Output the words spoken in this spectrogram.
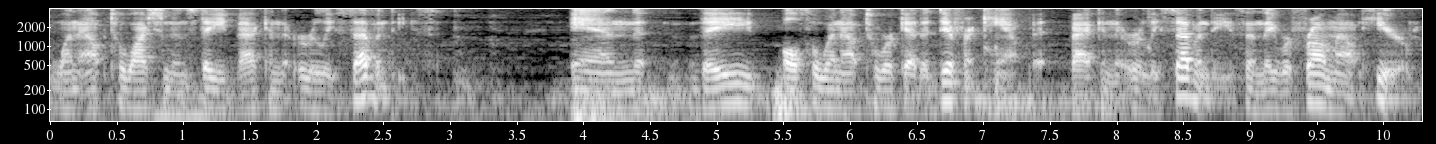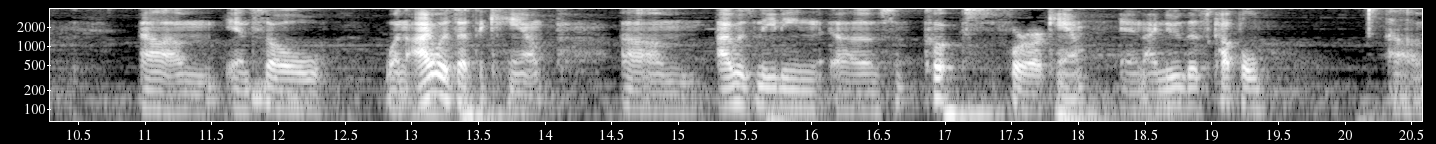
went out to Washington State back in the early 70s. And they also went out to work at a different camp back in the early 70s, and they were from out here. Um, and so when I was at the camp, um, I was needing uh, some cooks for our camp, and I knew this couple uh,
